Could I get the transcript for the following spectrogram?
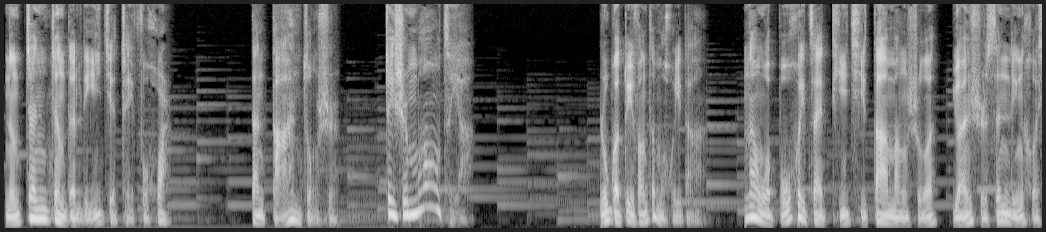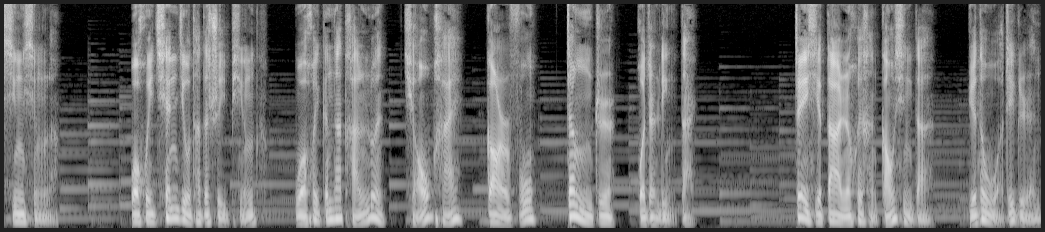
能真正的理解这幅画，但答案总是：“这是帽子呀。”如果对方这么回答。那我不会再提起大蟒蛇、原始森林和猩猩了。我会迁就他的水平，我会跟他谈论桥牌、高尔夫、政治或者领带。这些大人会很高兴的，觉得我这个人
